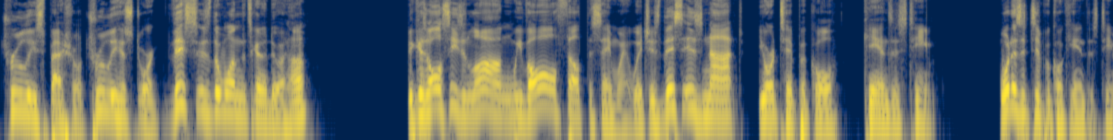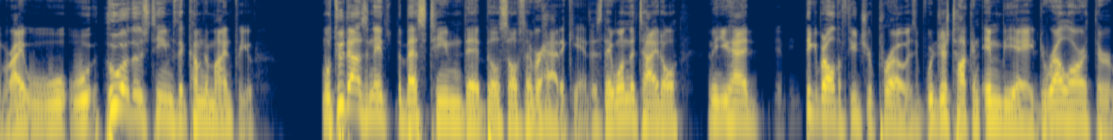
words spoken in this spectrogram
truly special, truly historic, this is the one that's going to do it, huh? Because all season long, we've all felt the same way, which is this is not your typical Kansas team. What is a typical Kansas team, right? Who are those teams that come to mind for you? Well, 2008 is the best team that Bill Self's ever had at Kansas. They won the title. I mean, you had, think about all the future pros. If we're just talking NBA, Darrell Arthur,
